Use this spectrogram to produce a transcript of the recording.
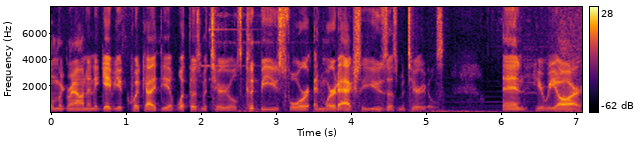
on the ground, and it gave you a quick idea of what those materials could be used for and where to actually use those materials. And here we are.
